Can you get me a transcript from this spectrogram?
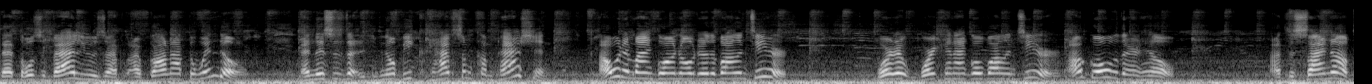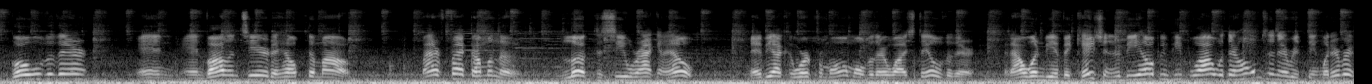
that those values have, have gone out the window. And this is the you know be have some compassion. I wouldn't mind going over to volunteer. Where where can I go volunteer? I'll go over there and help. I have to sign up, go over there, and and volunteer to help them out. Matter of fact, I'm gonna look to see where I can help. Maybe I could work from home over there while I stay over there. And I wouldn't be a vacation. It'd be helping people out with their homes and everything. Whatever.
